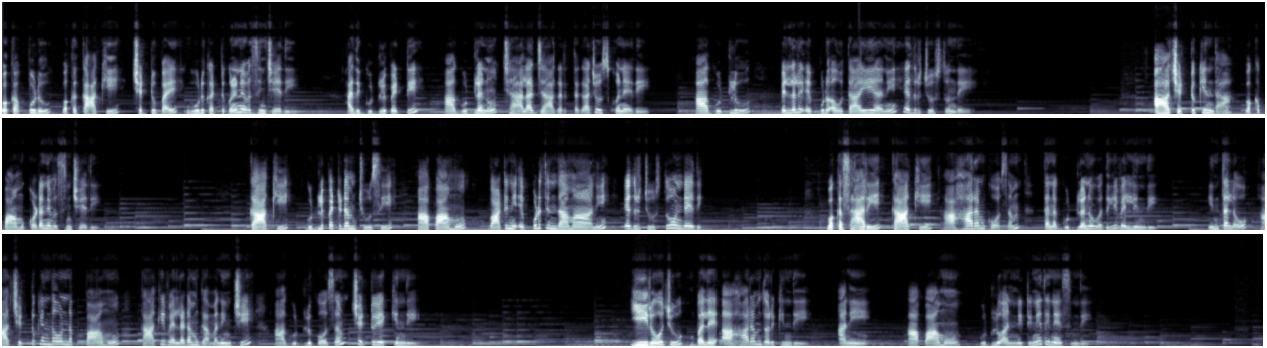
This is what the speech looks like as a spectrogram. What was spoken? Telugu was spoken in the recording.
ఒకప్పుడు ఒక కాకి చెట్టుపై గూడు కట్టుకుని నివసించేది. అది గుడ్లు పెట్టి ఆ గుడ్లను చాలా జాగ్రత్తగా చూసుకునేది. ఆ గుడ్లు పిల్లలు ఎప్పుడు అవుతాయి అని ఎదురుచూస్తుంది. ఆ చెట్టు కింద ఒక పాము కూడా నివసించేది. కాకి గుడ్లు పెట్టడం చూసి ఆ పాము వాటిని ఎప్పుడు తిందామా? అని ఎదురుచూస్తూ ఉండేది. ఒకసారి కాకి ఆహారం కోసం తన గుడ్లను వదిలి వెళ్ళింది. ఇంతలో ఆ చెట్టు కింద ఉన్న పాము కాకి వెళ్ళడం గమనించి ఆ గుడ్లు కోసం చెట్టు ఎక్కింది. ఈరోజు భలే ఆహారం దొరికింది అని ఆ పాము గుడ్లు అన్నిటినీ తినేసింది.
